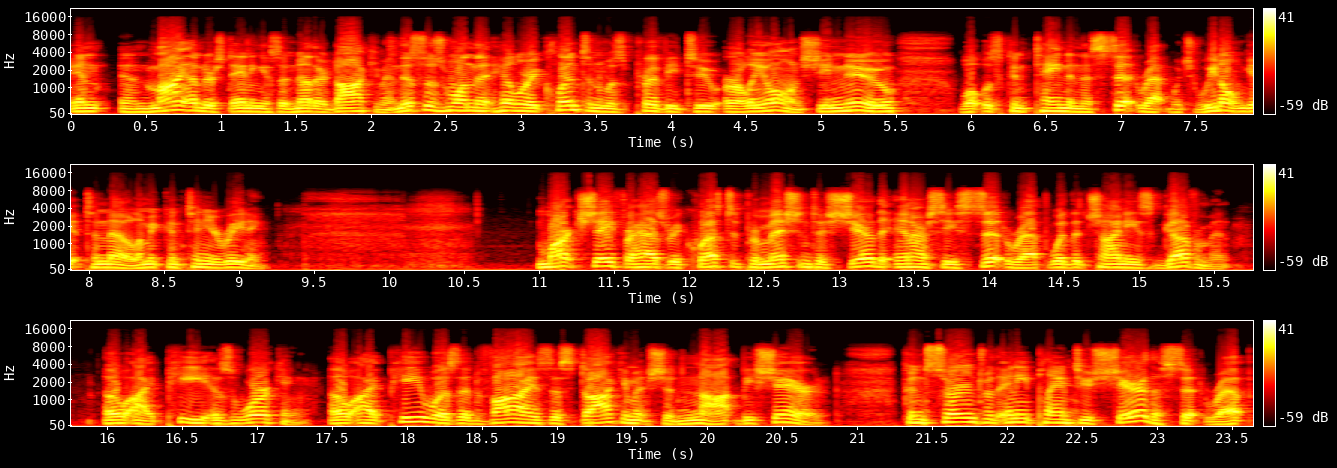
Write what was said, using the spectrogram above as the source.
in, in my understanding, is another document. This was one that Hillary Clinton was privy to early on. She knew what was contained in the SITREP, which we don't get to know. Let me continue reading. Mark Schaefer has requested permission to share the NRC SITREP with the Chinese government. OIP is working. OIP was advised this document should not be shared. Concerns with any plan to share the SITREP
